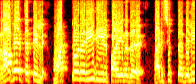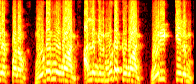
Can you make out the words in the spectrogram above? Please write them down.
റാഫേൽ തട്ടിൽ മറ്റൊരു രീതിയിൽ പറയുന്നത് പരിശുദ്ധ ബലിയർപ്പണം മുടങ്ങുവാൻ അല്ലെങ്കിൽ മുടക്കുവാൻ ഒരിക്കലും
